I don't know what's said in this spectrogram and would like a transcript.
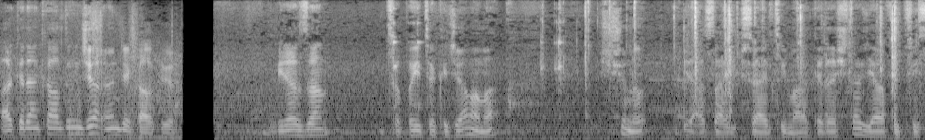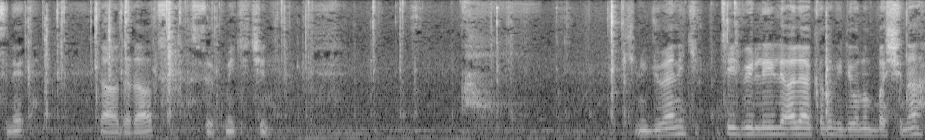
arkadan kaldırınca önde kalkıyor. Birazdan tapayı takacağım ama şunu biraz daha yükselteyim arkadaşlar. Yağ filtresini daha da rahat sökmek için. Şimdi güvenlik tedbirleriyle alakalı videonun başına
